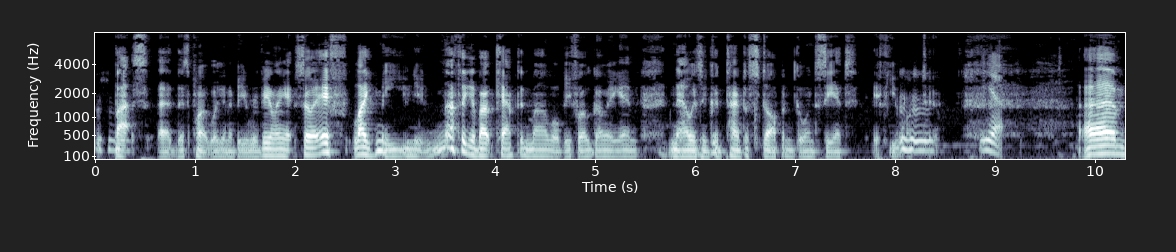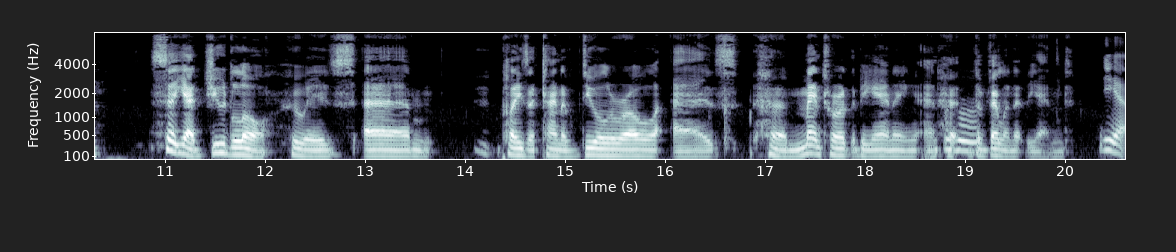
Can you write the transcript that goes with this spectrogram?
Mhm. But at this point, we're going to be revealing it. So if, like me, you knew nothing about Captain Marvel before going in, now is a good time to stop and go and see it if you want Mhm. to. Yeah. Um, so yeah, Jude Law, who is um plays a kind of dual role as her mentor at the beginning and her, Mhm. the villain at the end. Yeah.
